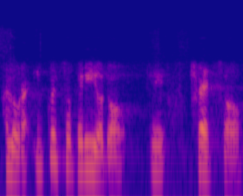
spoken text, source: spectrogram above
Allora, in questo periodo è successo,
